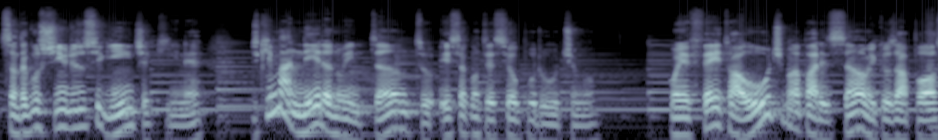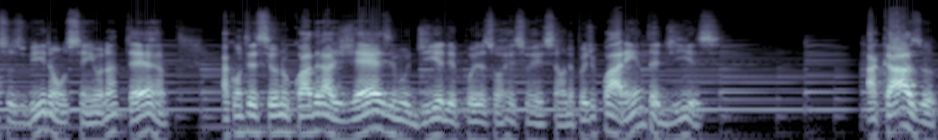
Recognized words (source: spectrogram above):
Santo Agostinho diz o seguinte aqui, né? De que maneira, no entanto, isso aconteceu por último? Com efeito, a última aparição em que os apóstolos viram o Senhor na terra aconteceu no quadragésimo dia depois da sua ressurreição, depois de 40 dias. Acaso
